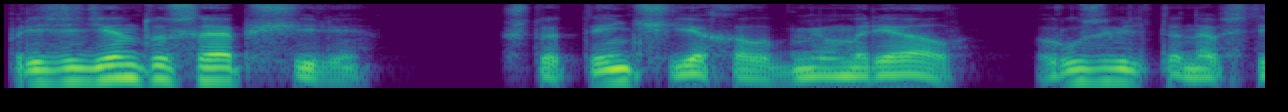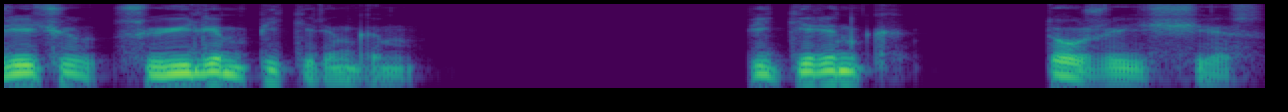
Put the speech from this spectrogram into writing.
Президенту сообщили, что Тенч ехал в мемориал Рузвельта на встречу с Уильям Пикерингом. Пикеринг тоже исчез.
